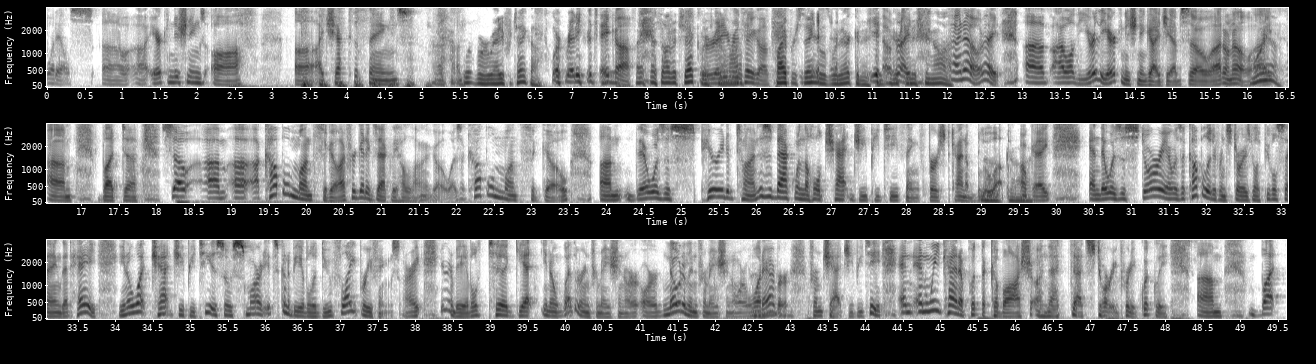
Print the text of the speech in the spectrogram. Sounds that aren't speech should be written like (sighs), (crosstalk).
what else? Uh, uh, air conditioning's off. Uh, I checked the things. Uh, We're, we're ready for takeoff. (laughs) we're ready for takeoff. That- That's on the checklist. We're ready for takeoff. Piper singles with air conditioning, (laughs) Yeah, air right. conditioning on. I know, right? Um, I, well, you're the air conditioning guy, Jeb. So I don't know. Oh, I, yeah. um, but uh, so um, a, a couple months ago, I forget exactly how long ago it was. A couple months ago, um, there was a period of time. This is back when the whole Chat GPT thing first kind of blew up. Oh, God. Okay, and there was a story. There was a couple of different stories about people saying that, hey, you know what? Chat GPT is so smart. It's going to be able to do flight briefings. All right, you're going to be able to get you know weather information or or NOTAM information or whatever from Chat GPT. And and we kind of put the kibosh on that that story pretty quickly. Um, but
